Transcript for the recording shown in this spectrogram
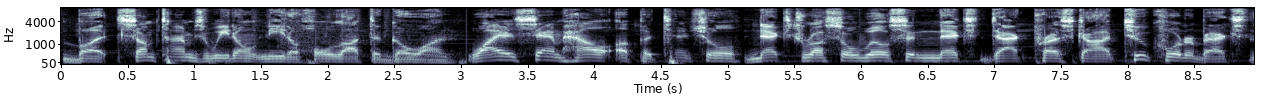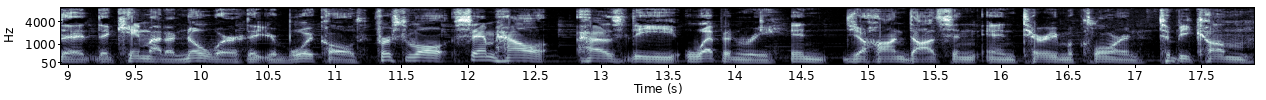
but sometimes we don't need a whole lot to go on. Why is Sam Howell a potential next Russell Wilson, next Dak Prescott, two quarterbacks that, that came out of nowhere that your boy called? First of all, Sam Howell has the weaponry in Jahan Dotson and Terry McLaurin to become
